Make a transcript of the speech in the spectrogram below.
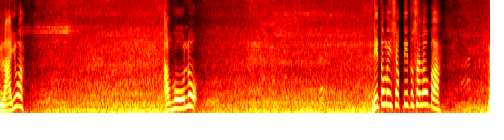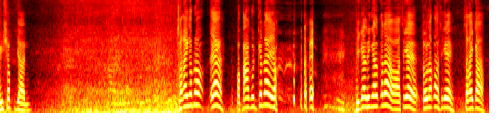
Layo ah. Ang huno. Dito may shop dito sa loob ah. May shop dyan. Sakay ka bro. Yeah, papagod ka na yun Hingal-hingal ka na. Oh, Sige, tulak ko, sige Sakay ka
